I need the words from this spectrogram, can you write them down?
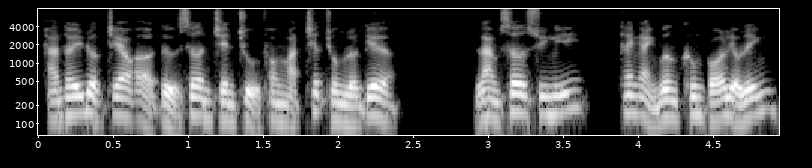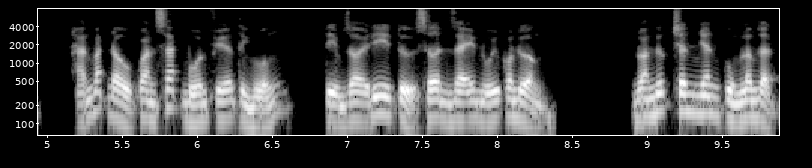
Hắn thấy được treo ở tử sơn trên chủ phong mặt chiếc chuông lớn kia. Làm sơ suy nghĩ, thanh ảnh vương không có liều lĩnh, hắn bắt đầu quan sát bốn phía tình huống, tìm rời đi tử sơn dãy núi con đường. Đoàn đức chân nhân cùng lâm giật,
